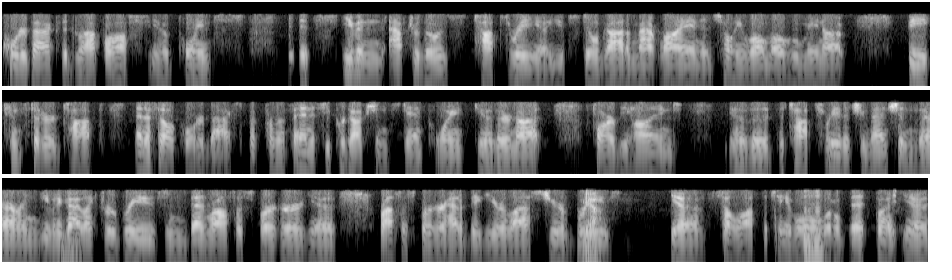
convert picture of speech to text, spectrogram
quarterback, the drop off, you know, points. It's even after those top three, you know, you've still got a Matt Ryan and Tony Romo who may not be considered top NFL quarterbacks, but from a fantasy production standpoint, you know, they're not far behind you know the the top three that you mentioned there, and even a guy like Drew Brees and Ben Roethlisberger. You know, Roethlisberger had a big year last year. Brees, yeah, you know, fell off the table mm-hmm. a little bit, but you know,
